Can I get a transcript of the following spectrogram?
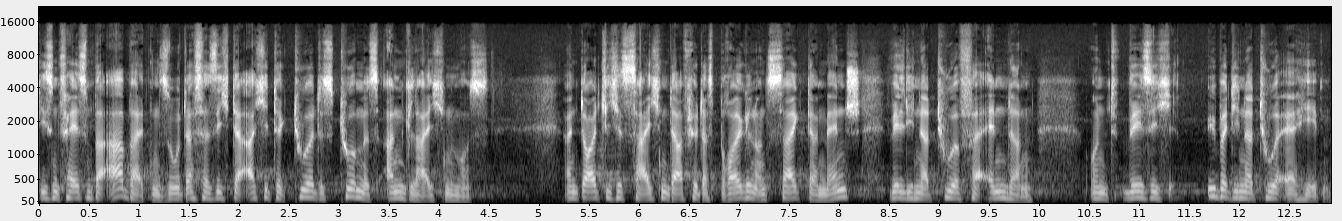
diesen Felsen bearbeiten, so dass er sich der Architektur des Turmes angleichen muss. Ein deutliches Zeichen dafür, dass Bruegel uns zeigt, der Mensch will die Natur verändern und will sich über die Natur erheben.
